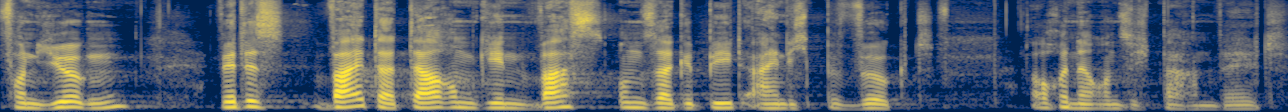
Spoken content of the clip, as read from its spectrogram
von Jürgen wird es weiter darum gehen, was unser Gebet eigentlich bewirkt, auch in der unsichtbaren Welt.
